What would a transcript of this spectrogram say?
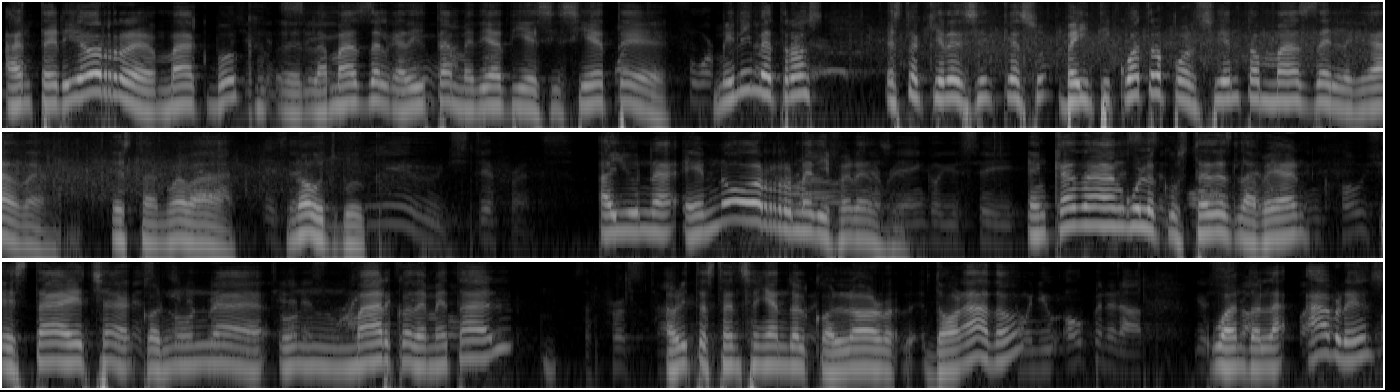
anterior eh, MacBook, eh, la más delgadita, medía 17 milímetros. Esto quiere decir que es un 24% más delgada esta nueva notebook. Hay una enorme diferencia. En cada ángulo que ustedes la vean, está hecha con una, un marco de metal. Ahorita está enseñando el color dorado. Cuando la abres,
